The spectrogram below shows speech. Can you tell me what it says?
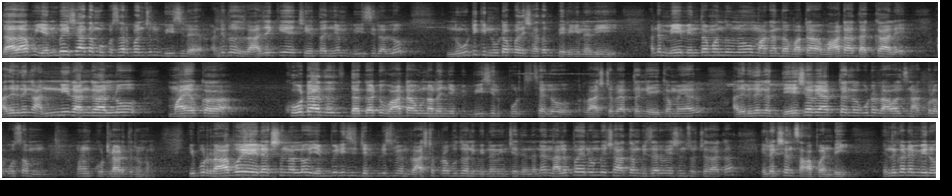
దాదాపు ఎనభై శాతం ఉప సర్పంచులు బీసీలు అంటే ఈరోజు రాజకీయ చైతన్యం బీసీలలో నూటికి నూట పది శాతం పెరిగినది. అంటే మేము ఎంతమంది ఉన్నామో మాకంత వాటా వాటా దక్కాలి. అదేవిధంగా అన్ని రంగాల్లో మా యొక్క కోటా తగ్గట్టు వాటా ఉండాలని చెప్పి బీసీలు పూర్తి స్థాయిలో రాష్ట్ర వ్యాప్తంగా ఏకమయ్యారు. అదేవిధంగా దేశవ్యాప్తంగా కూడా రావాల్సిన హక్కుల కోసం మనం కొట్లాడుతున్నాం. ఇప్పుడు రాబోయే ఎలక్షన్లలో ఎంపీడీసీ జెడ్పీటీసీ మేము రాష్ట్ర ప్రభుత్వాన్ని విన్నవించేది ఏంటంటే నలభై రెండు శాతం రిజర్వేషన్స్ వచ్చేదాకా ఎలక్షన్స్ ఆపండి. ఎందుకంటే మీరు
